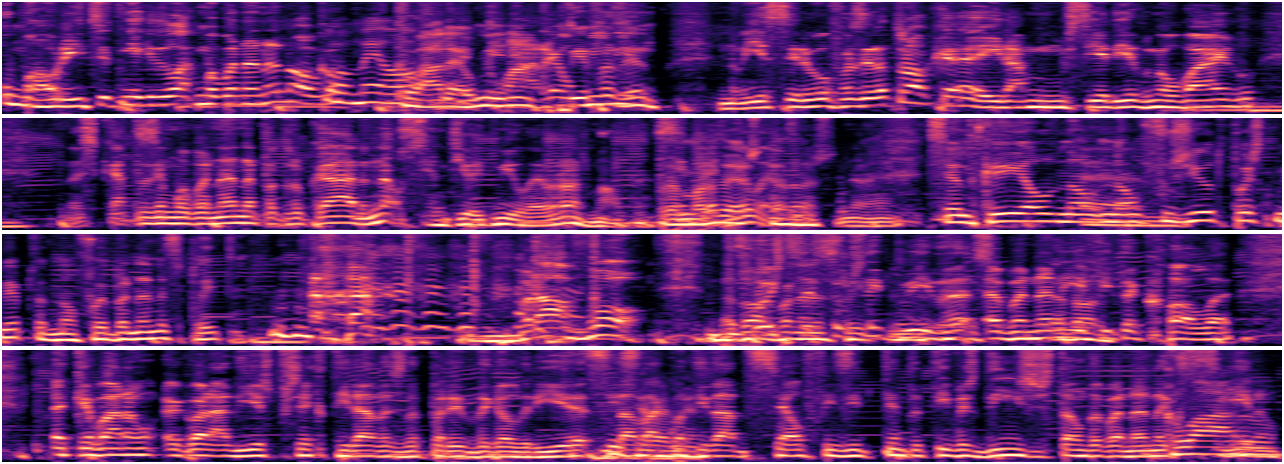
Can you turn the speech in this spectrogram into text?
o Maurício tinha que ir lá com uma banana nova. Como é óbvio. Claro, é o mínimo Claro, é o podia fazer. mínimo. Não ia ser eu a fazer a troca, a ir à mercearia do meu bairro, mas cá trazer uma banana para trocar. Não, 108 mil euros, malta. Por amor de 108 Deus, euros, não é? Sendo que ele não, não fugiu depois de comer, portanto não foi banana split. Bravo! Depois de ser substituída, a banana e a fita cola acabaram agora há dias por ser retiradas da parede da galeria, dada a quantidade de selfies e de tentativas de ingestão da banana que Claro. se seguiram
